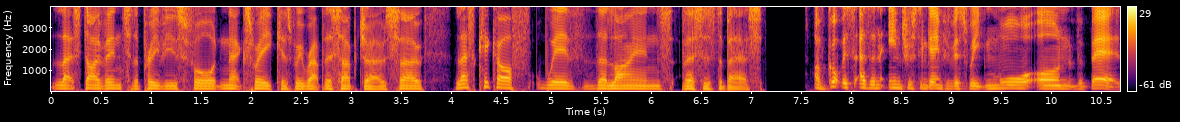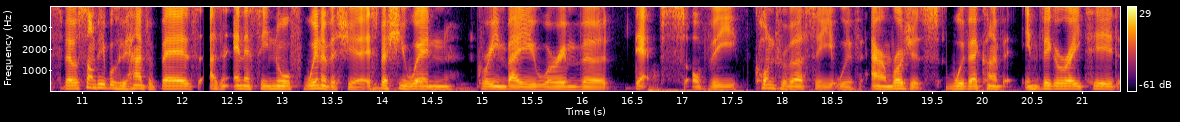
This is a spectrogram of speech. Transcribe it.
let's dive into the previews for next week as we wrap this up, Joe. So, let's kick off with the Lions versus the Bears. I've got this as an interesting game for this week, more on the Bears. There were some people who had the Bears as an NFC North winner this year, especially when Green Bay were in the depths of the controversy with Aaron Rodgers, with their kind of invigorated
